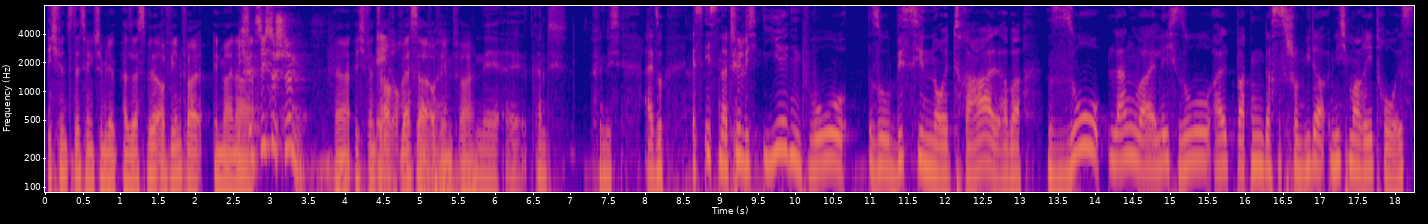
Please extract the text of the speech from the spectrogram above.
ich finde es deswegen schon wieder, also das wäre auf jeden Fall in meiner, Ich finde es nicht so schlimm. ja, ich finde es auch doch, besser auf auf jeden jeden Fall. äh, nee, ey, könnte ich, finde ich, also es ist natürlich irgendwo so ein bisschen neutral, aber so langweilig, so altbacken, dass es schon wieder nicht mal Retro ist,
